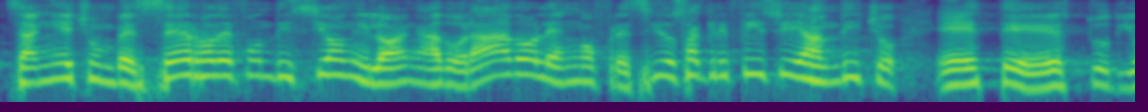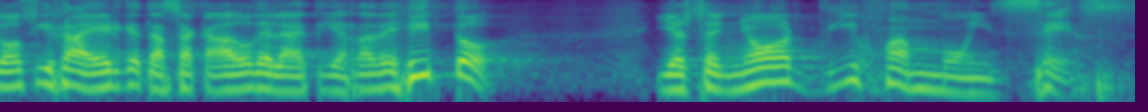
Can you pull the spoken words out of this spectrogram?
se han hecho un becerro de fundición y lo han adorado, le han ofrecido sacrificio y han dicho, este es tu Dios Israel que te ha sacado de la tierra de Egipto. Y el Señor dijo a Moisés,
